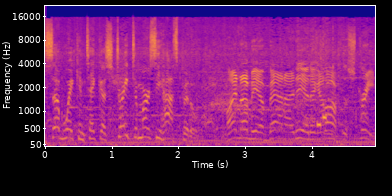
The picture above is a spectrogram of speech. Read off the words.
subway can take us straight to Mercy Hospital. Might not be a bad idea to get off the street.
